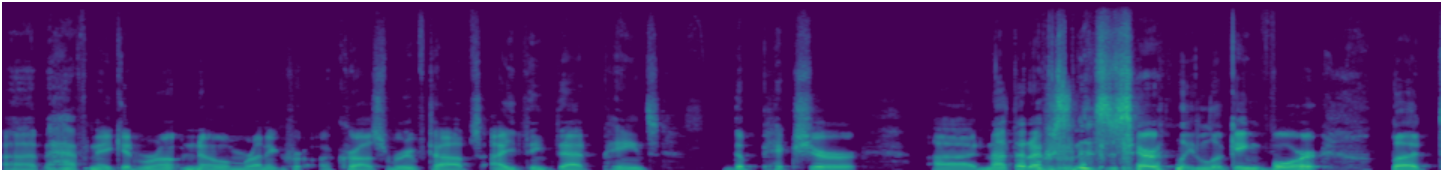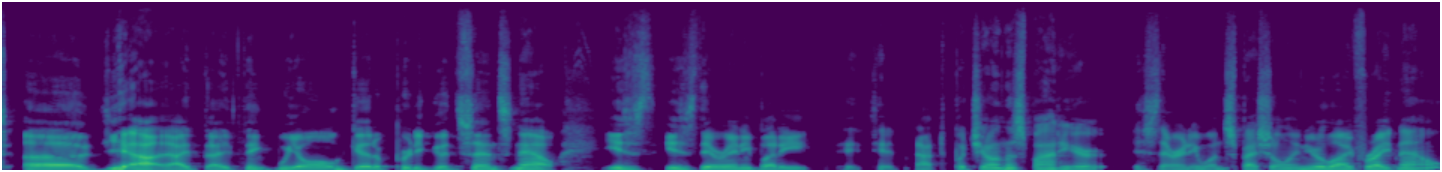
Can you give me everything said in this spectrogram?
uh, half-naked ro- gnome running cr- across rooftops. I think that paints the picture. Uh, not that I was necessarily looking for, but uh, yeah, I, I think we all get a pretty good sense now. Is is there anybody? it- it- Not to put you on the spot here. Is there anyone special in your life right now?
